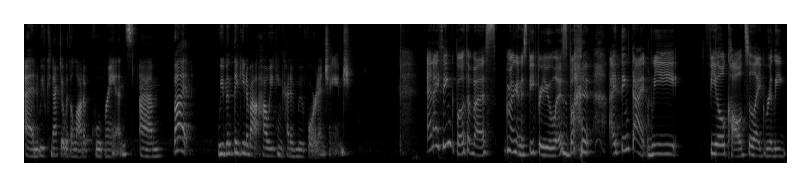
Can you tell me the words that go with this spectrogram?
And we've connected with a lot of cool brands. Um, but we've been thinking about how we can kind of move forward and change. And I think both of us, I'm not going to speak for you, Liz, but I think that we feel called to like really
